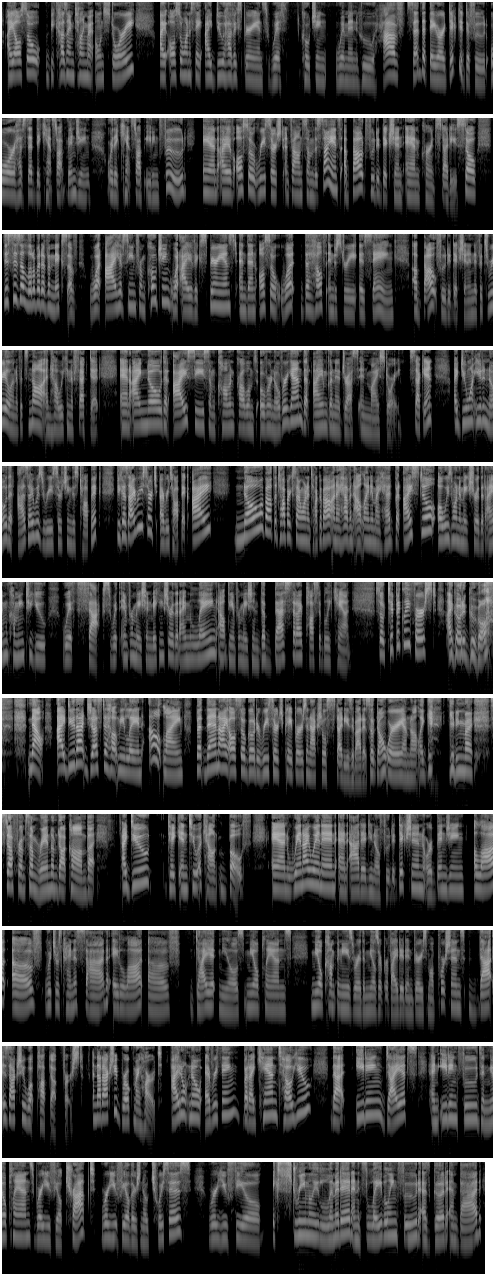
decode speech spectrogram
I also, because I'm telling my own story, I also want to say I do have experience with coaching women who have said that they are addicted to food or have said they can't stop binging or they can't stop eating food. And I have also researched and found some of the science about food addiction and current studies. So, this is a little bit of a mix of what I have seen from coaching, what I have experienced, and then also what the health industry is saying about food addiction and if it's real and if it's not and how we can affect it. And I know that I see some common problems over and over again that I am going to address in my story. Second, I do want you to know that as I was researching this topic, because I research every topic, I know about the topics I want to talk about and I have an outline in my head, but I still always want to make sure that I'm coming to you with facts, with information, making sure that I'm laying out the information the best that I possibly can. So typically, first, I go to Google. now, I do that just to help me lay an outline, but then I also go to research papers and actual studies about it. So don't worry, I'm not like getting my stuff from some random.com, but I do take into account both. And when I went in and added, you know, food addiction or binging, a lot of, which was kind of sad, a lot of diet meals, meal plans, meal companies where the meals are provided in very small portions. That is actually what popped up first. And that actually broke my heart. I don't know everything, but I can tell you that eating diets and eating foods and meal plans where you feel trapped, where you feel there's no choices, where you feel extremely limited and it's labeling food as good and bad,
